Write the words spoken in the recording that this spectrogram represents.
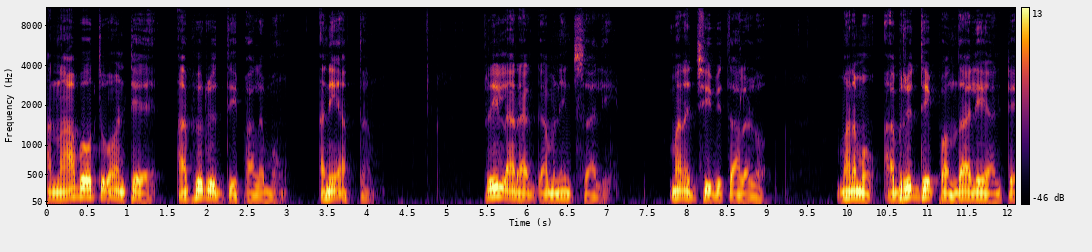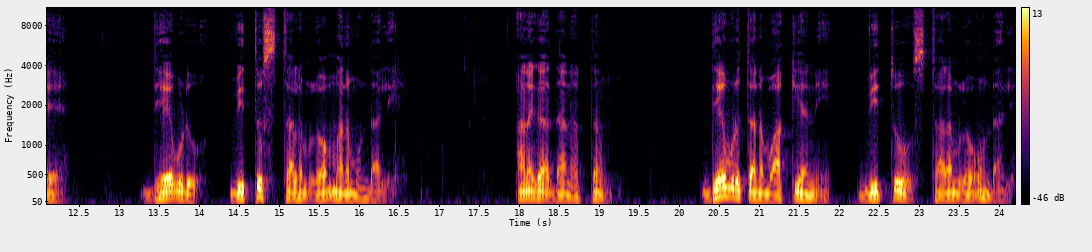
ఆ నాబోతు అంటే అభివృద్ధి ఫలము అని అర్థం. ప్రియులారా గమనించాలి. మన జీవితాలలో మనము అభివృద్ధి పొందాలి అంటే దేవుడు విత్తు స్థలంలో మనం ఉండాలి అనగా దాని అర్థం దేవుడు తన వాక్యాన్ని విత్తు స్థలంలో ఉండాలి.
